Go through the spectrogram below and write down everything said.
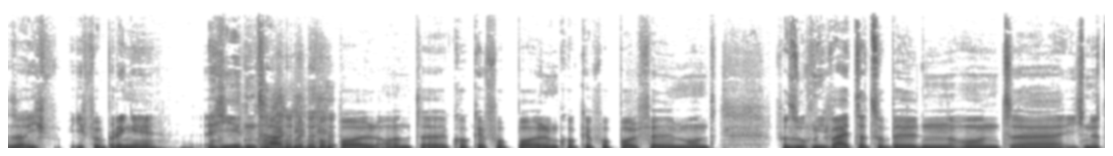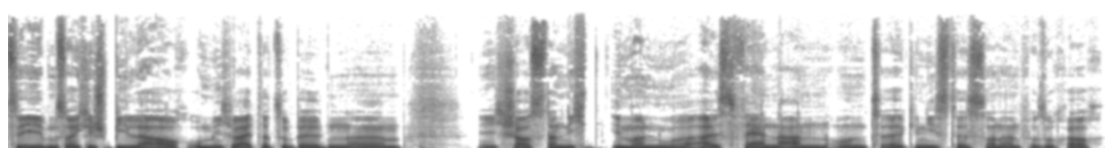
also ich, ich verbringe jeden Tag mit Football und äh, gucke Football und gucke Footballfilm und versuche mich weiterzubilden und äh, ich nutze eben solche Spiele auch, um mich weiterzubilden. Ähm, ich schaue es dann nicht immer nur als Fan an und äh, genieße es, sondern versuche auch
